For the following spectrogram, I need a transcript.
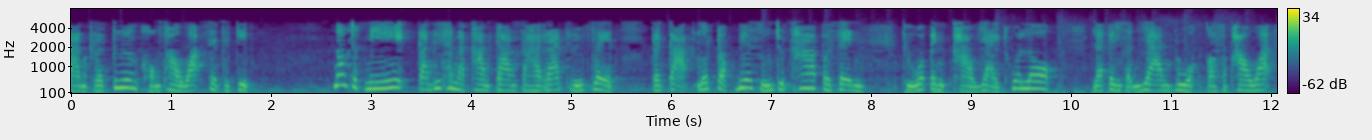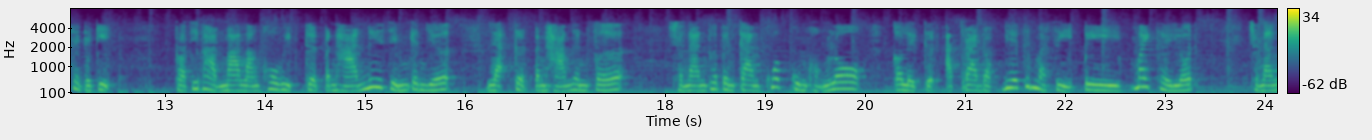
การกระเตื้องของภาวะเศรษฐกิจ นอกจากนี้การที่ธนาคารกลางสหรัฐหรือเฟดประกาศลดดอกเบี้ย 0.5%ถือว่าเป็นข่าวใหญ่ทั่วโลก และเป็นสัญญาณบวกต่อสภาวะเศรษฐกิจ เพราะที่ผ่านมาหลังโควิดเกิดปัญหาหนี้สินกันเยอะ และเกิดปัญหาเงินเฟ้อ ฉะนั้นเพื่อเป็นการควบคุมของโลก ก็เลยเกิดอัตราดอกเบี้ยขึ้นมา 4 ปี ไม่เคยลด ฉะนั้น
